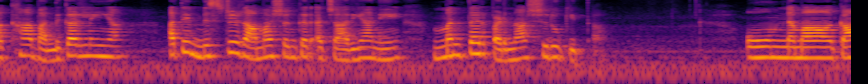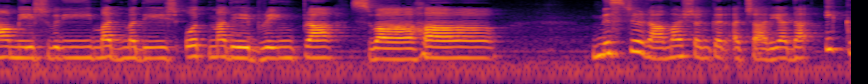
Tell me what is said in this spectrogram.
ਅੱਖਾਂ ਬੰਦ ਕਰ ਲਈਆਂ ਅਤੇ ਮਿਸਟਰ ਰਾਮਾ ਸ਼ੰਕਰ ਆਚਾਰੀਆ ਨੇ ਮੰਤਰ ਪੜਨਾ ਸ਼ੁਰੂ ਕੀਤਾ। ਓਮ ਨਮਾ ਕਾਮੇਸ਼ਵਰੀ ਮਦਮਦੀਸ਼ ਉਤਮਦੇ ਬ੍ਰਿੰਗ ਪ੍ਰਾ ਸਵਾਹਾ ਮਿਸਟਰ ਰਾਮਾ ਸ਼ੰਕਰ ਆਚਾਰੀਆ ਦਾ ਇੱਕ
